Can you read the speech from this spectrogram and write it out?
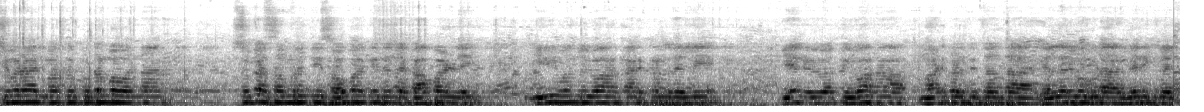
ಶಿವರಾಜ್ ಮತ್ತು ಕುಟುಂಬವನ್ನ ಸುಖ, ಸಮೃದ್ಧಿ, ಸೌಭಾಗ್ಯದಿಂದ ಕಾಪಾಡಲಿ. ಈ ಒಂದು ವಿವಾಹ ಕಾರ್ಯಕ್ರಮದಲ್ಲಿ ಏನು ಇವತ್ತು ವಿವಾಹ ಮಾಡಿಕೊಳ್ತಿದ್ದಂತ ಎಲ್ಲರಿಗೂ ಕೂಡ ವೇದಿಕೆ ಮೇಲೆ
